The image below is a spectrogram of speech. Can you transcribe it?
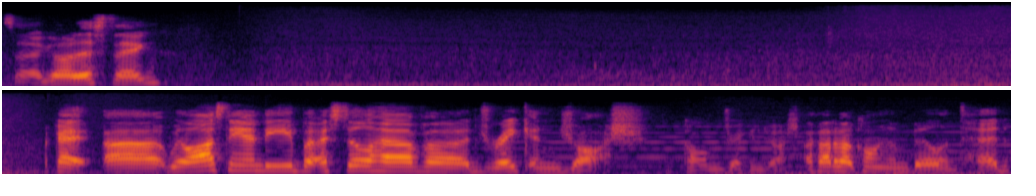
So I go to this thing. Okay, uh, we lost Andy, but I still have uh, Drake and Josh. Call them Drake and Josh. I thought about calling them Bill and Ted,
